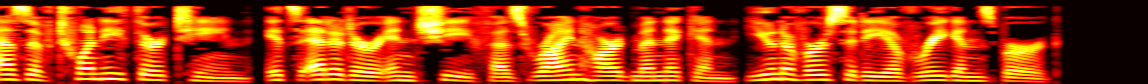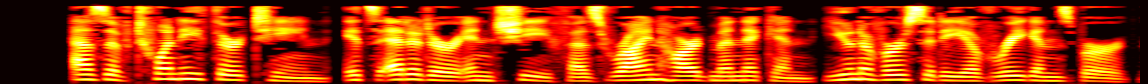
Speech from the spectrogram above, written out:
As of 2013, its editor-in-chief is Reinhard Manikin University of Regensburg. As of 2013, its editor-in-chief is Reinhard Manikin University of Regensburg.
